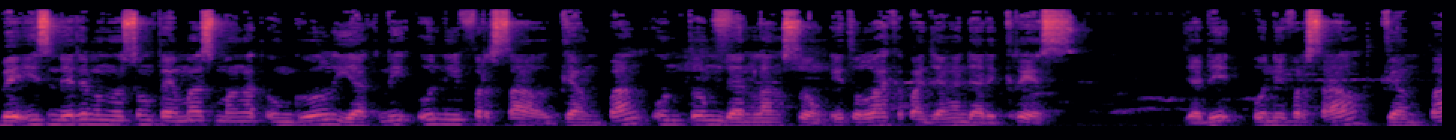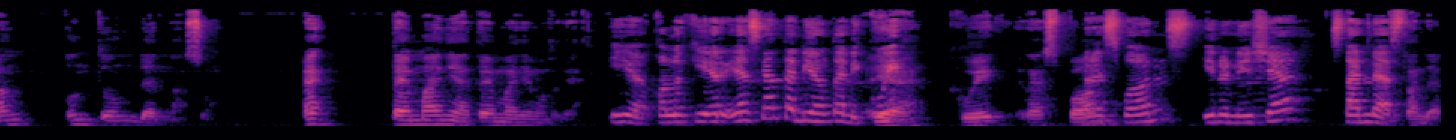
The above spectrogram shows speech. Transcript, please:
BI sendiri mengusung tema semangat unggul yakni universal, gampang, untung, dan langsung. Itulah kepanjangan dari KRIS. Jadi universal, gampang, untung, dan langsung. Eh, temanya, temanya maksudnya. iya. Kalau QRIS kan tadi yang tadi quick Iya, quick, respon, response Indonesia standar. standar.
